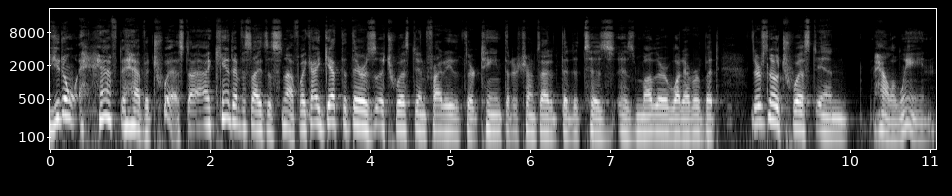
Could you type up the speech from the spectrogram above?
you don't have to have a twist. I, I, can't emphasize this enough. Like I get that there's a twist in Friday the Thirteenth that it turns out that it's his his mother, whatever. But there's no twist in Halloween.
